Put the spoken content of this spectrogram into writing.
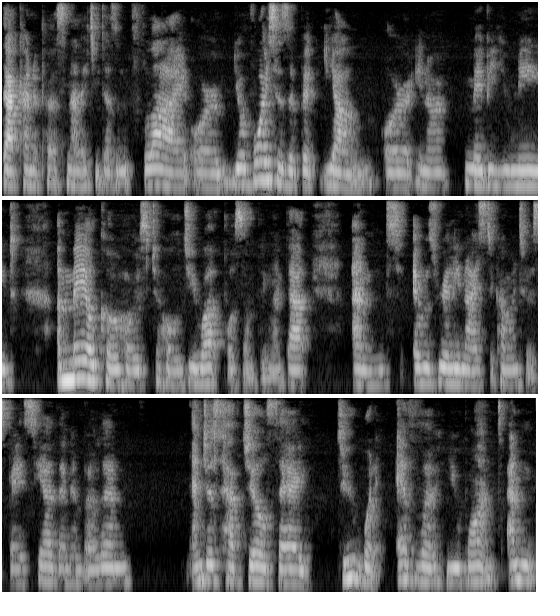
that kind of personality doesn't fly or your voice is a bit young or you know maybe you need a male co-host to hold you up or something like that and it was really nice to come into a space here then in berlin and just have jill say do whatever you want and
